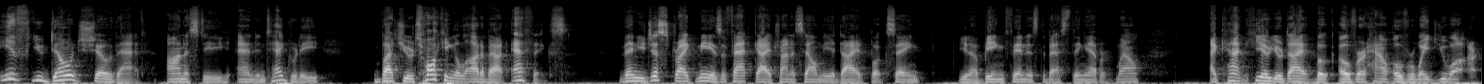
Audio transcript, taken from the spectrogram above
if you don't show that honesty and integrity, but you're talking a lot about ethics, then you just strike me as a fat guy trying to sell me a diet book saying, you know, being thin is the best thing ever. Well, I can't hear your diet book over how overweight you are.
